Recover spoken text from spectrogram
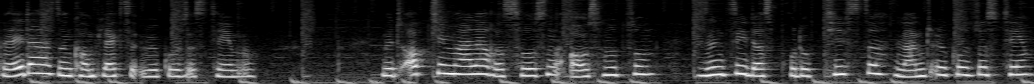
Wälder sind komplexe Ökosysteme. Mit optimaler Ressourcenausnutzung sind sie das produktivste Landökosystem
